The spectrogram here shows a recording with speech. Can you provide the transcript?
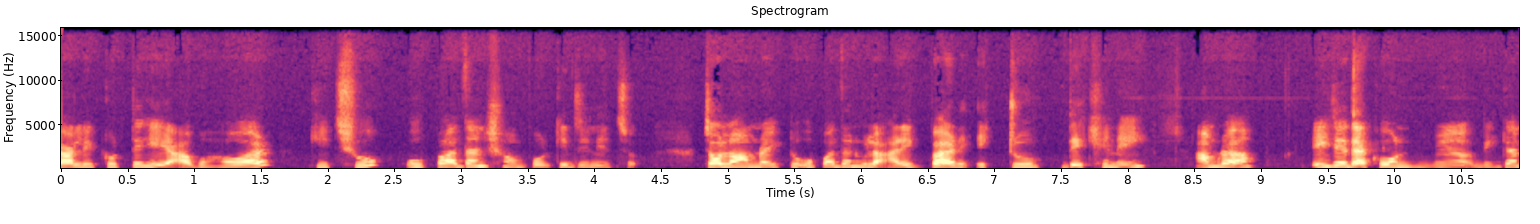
কালেক্ট করতে গিয়ে আবহাওয়ার কিছু উপাদান সম্পর্কে জেনেছো। চলো আমরা একটু উপাদানগুলো আরেকবার একটু দেখে নেই। আমরা এই যে দেখো বিজ্ঞান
